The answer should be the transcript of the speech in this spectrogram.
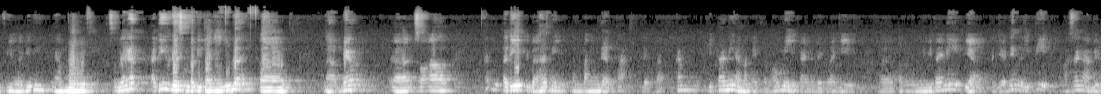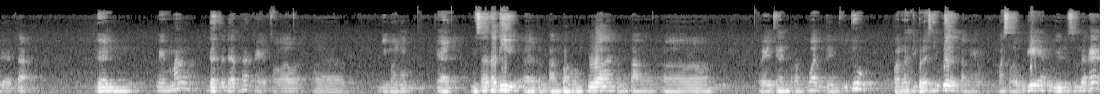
Vivi lagi nih nyambung. Sebenarnya tadi udah sempat ditanya juga uh, nah, Mel uh, soal kan tadi dibahas nih tentang data. Data kan kita nih anak ekonomi kan baik lagi. uh, kita ini yang kejadian neliti masa ngambil data dan memang data-data kayak soal uh, gimana kayak misalnya tadi uh, tentang perempuan tentang uh, pelecehan perempuan dan itu pernah dibahas juga tentang yang masalah UGM jadi sebenarnya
